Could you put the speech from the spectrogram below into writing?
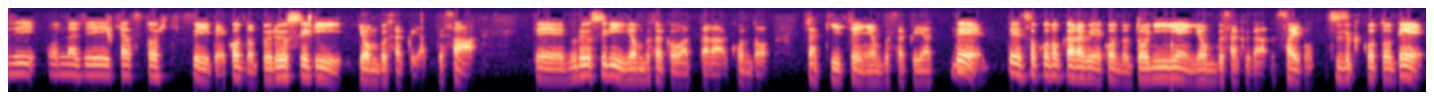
じ、同じキャストを引き継いで、今度、ブルース・リー4部作やってさ、で、ブルース・リー4部作終わったら、今度、ジャッキー・チェーン4部作やって、で、そこの絡みで今度、ドニー・エン4部作が最後続くことで、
